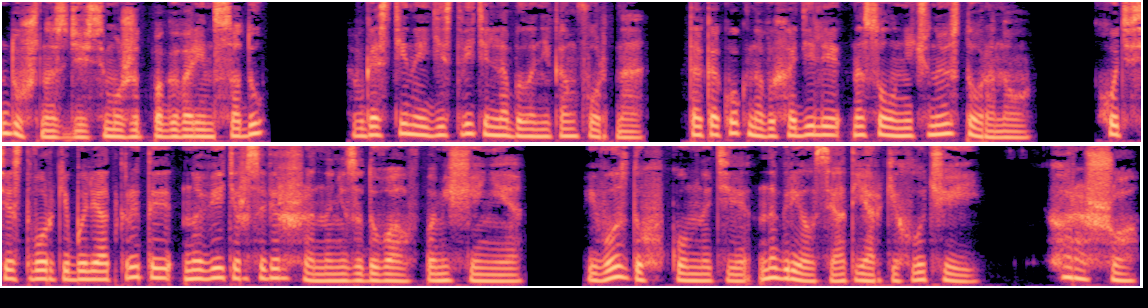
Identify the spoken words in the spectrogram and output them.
Душно здесь, может, поговорим в саду? В гостиной действительно было некомфортно, так как окна выходили на солнечную сторону. Хоть все створки были открыты, но ветер совершенно не задувал в помещение, и воздух в комнате нагрелся от ярких лучей. «Хорошо»,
